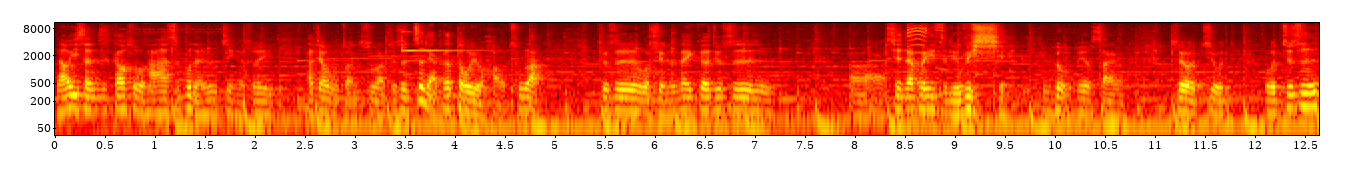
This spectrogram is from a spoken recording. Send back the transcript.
然后医生就告诉我他他是不能入境的，所以他叫我转述啊，就是这两个都有好处啦，就是我选的那个就是。啊，现在会一直流鼻血，因为我没有塞嘛，所以我就我就是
